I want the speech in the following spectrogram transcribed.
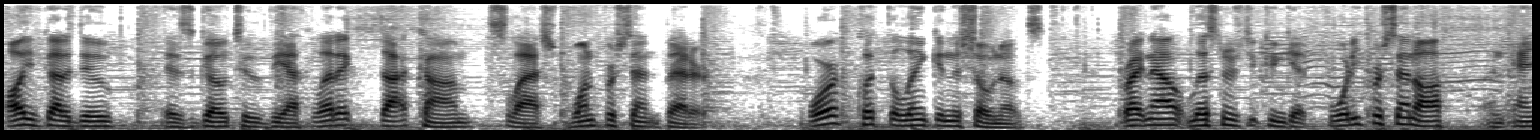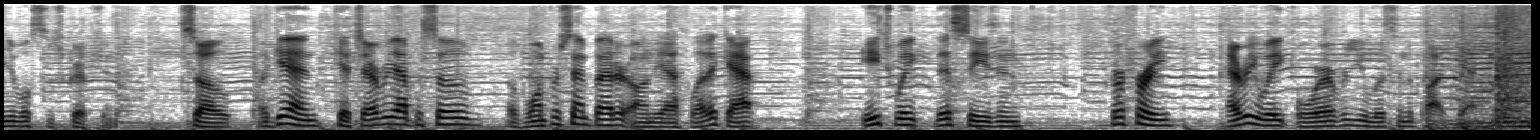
all you've got to do is go to theathletic.com slash 1% better or click the link in the show notes. Right now, listeners, you can get 40% off an annual subscription. So, again, catch every episode of 1% Better on the Athletic app each week this season for free every week wherever you listen to podcasts.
